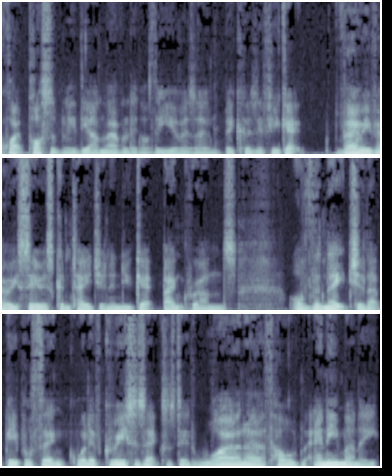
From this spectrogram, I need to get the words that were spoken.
quite possibly the unravelling of the Eurozone. Because if you get very, very serious contagion and you get bank runs of the nature that people think, well, if Greece has exited, why on earth hold any money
